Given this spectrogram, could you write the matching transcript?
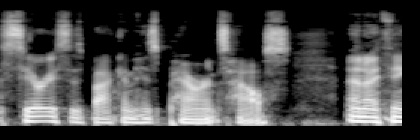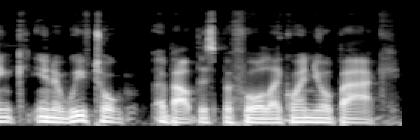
Sirius is back in his parents' house. And I think, you know, we've talked about this before. Like when you're back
